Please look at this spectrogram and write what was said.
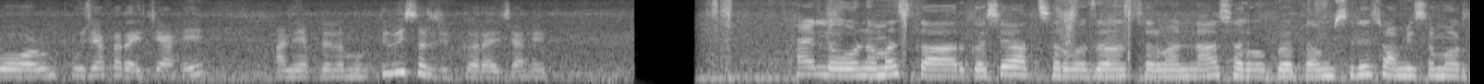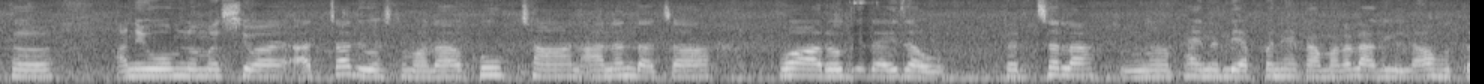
ओवाळून पूजा करायची आहे आणि आपल्याला मूर्ती विसर्जित करायची आहे. हॅलो नमस्कार. कसे आहात सर्वजण? सर्वांना सर्वप्रथम श्री स्वामी समर्थ आणि ओम नमः शिवाय आजचा दिवस तुम्हाला खूप छान आनंदाचा व आरोग्यदायी जाऊ तर चला फायनली आपण ह्या कामाला लागलेलं आहोत.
